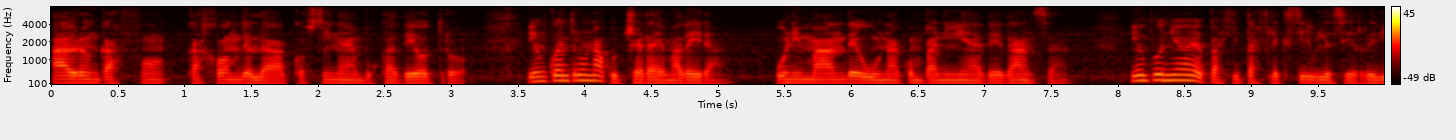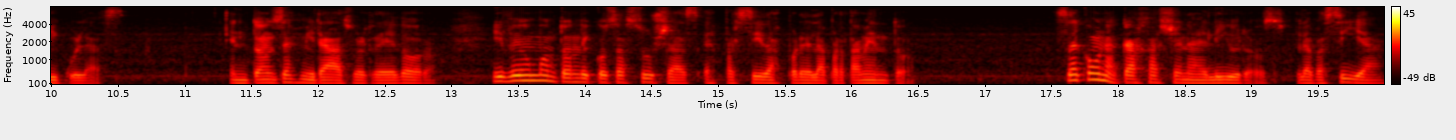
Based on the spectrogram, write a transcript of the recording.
abro un cajón de la cocina en busca de otro y encuentro una cuchara de madera, un imán de una compañía de danza y un puñado de pajitas flexibles y ridículas. Entonces mira a su alrededor y ve un montón de cosas suyas esparcidas por el apartamento. Saca una caja llena de libros, la vacía,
